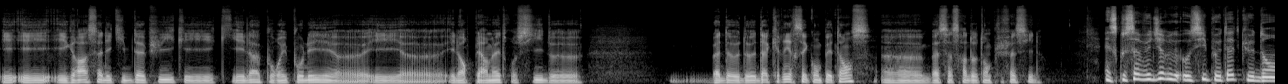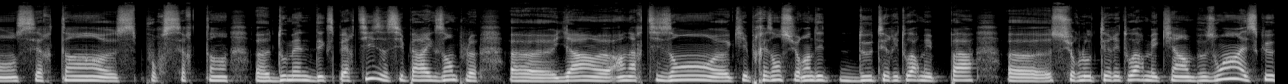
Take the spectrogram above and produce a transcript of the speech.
et, grâce à l'équipe d'appui qui, qui, est là pour épauler euh, et, leur permettre aussi de, bah d'acquérir ces compétences, euh, bah ça sera d'autant plus facile. Est-ce que ça veut dire aussi peut-être que dans certains, euh, pour certains euh, domaines d'expertise, si par exemple il y a un artisan qui est présent sur un des deux territoires, mais pas sur l'autre territoire, mais qui a un besoin, est-ce que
